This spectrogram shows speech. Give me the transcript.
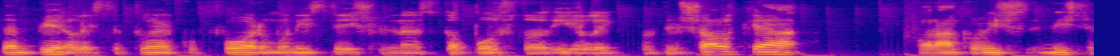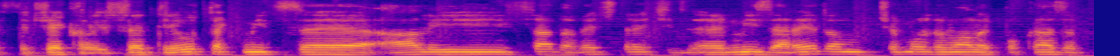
tempirali ste tu neku formu, niste išli na 100% igli protiv Šalkea. Onako više, više ste čekali sve tri utakmice, ali sada već treći mi za redom će možda malo pokazati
